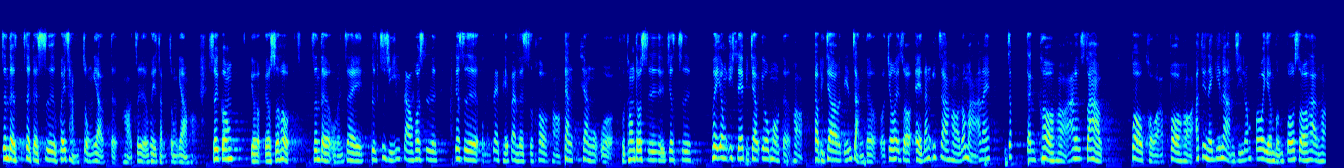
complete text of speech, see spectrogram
真的这个是非常重要的哈，这个非常重要哈。所以讲有有时候真的我们在就自己遇到或是。就是我们在陪伴的时候，哈，像像我普通都是就是会用一些比较幽默的哈，要比较年长的，我就会说，哎、欸，咱一早哈，罗马安尼做艰苦哈，啊衫补课啊补吼，啊真个囡仔唔是拢补英文补数学吼，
